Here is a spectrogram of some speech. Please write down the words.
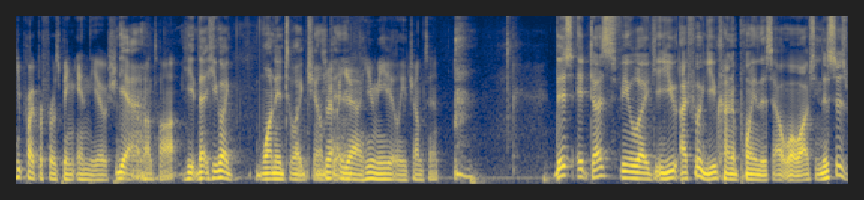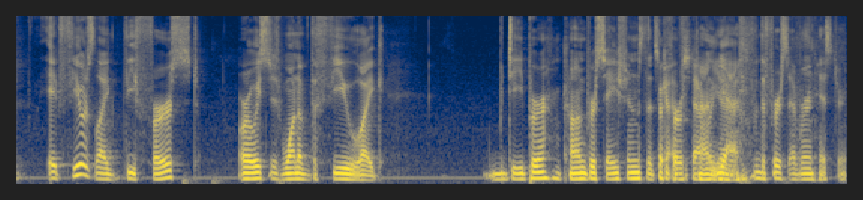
He probably prefers being in the ocean. Yeah. on top. He that he like wanted to like jump Ju- in. Yeah, he immediately jumped in. This it does feel like you. I feel like you kind of pointed this out while watching. This is. It feels like the first, or at least just one of the few like deeper conversations that's The ki- first kind ever, of- yeah. the first ever in history.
